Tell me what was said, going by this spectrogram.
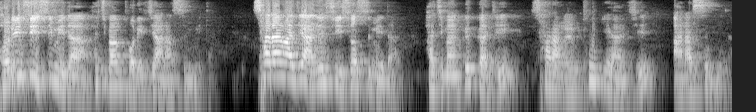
버릴 수 있습니다. 하지만 버리지 않았습니다. 사랑하지 않을 수 있었습니다. 하지만 끝까지 사랑을 포기하지 않았습니다.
